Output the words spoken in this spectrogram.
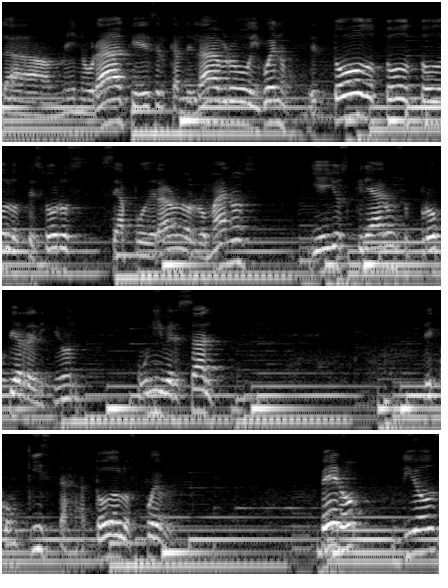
la menorá que es el candelabro y bueno, de todo, todo, todos los tesoros se apoderaron los romanos y ellos crearon su propia religión universal de conquista a todos los pueblos. Pero Dios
